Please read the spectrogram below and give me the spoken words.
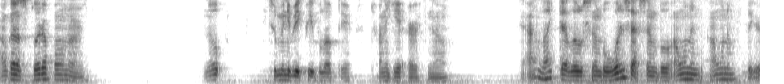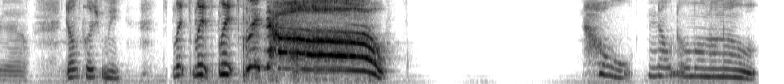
I'm gonna split up on Earth. Nope. Too many big people up there trying to get Earth now. I like that little symbol. What is that symbol? I wanna I wanna figure that out. Don't push me. Split, split, split, split. No, no, no, no, no, no.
